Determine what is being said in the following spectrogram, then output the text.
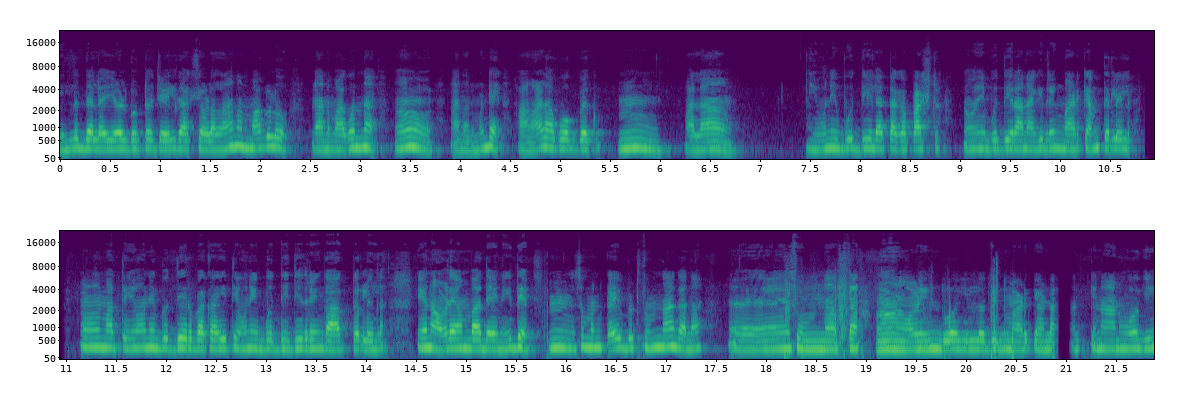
ಇಲ್ಲದ್ದೆಲ್ಲ ಹೇಳ್ಬಿಟ್ಟು ಜೈಲ್ಗೆ ಹಾಕ್ಸೋಳಲ್ಲ ನನ್ನ ಮಗಳು ನನ್ನ ಮಗನ್ನ. ಹ್ಞೂ ನನ್ನ ಮುಂಡೆ ಹಾಳಾಗೋಗ್ಬೇಕು. ಹ್ಞೂ ಅಲ್ಲ. ಇವನಿಗೆ ಬುದ್ಧಿ ಇಲ್ಲ ತಗಪ್ಪ ಅಷ್ಟು. ಇವನಿಗೆ ಬುದ್ಧಿ ರಾನಾಗಿದ್ರೆ ಹಿಂಗೆ ಮಾಡ್ಕೊಂತಿರ್ಲಿಲ್ಲ ಮತ್ತು ಇವನಿಗೆ ಬುದ್ಧಿ ಇರ್ಬೇಕಾಗಿತ್ತು, ಇವನಿಗೆ ಬುದ್ಧಿ ಇದ್ದಿದ್ರೆ ಹಿಂಗೆ ಆಗ್ತಿರ್ಲಿಲ್ಲ. ಏನು ಅವಳೆ ಅಂಬಾದೇನಿದೆ ಸುಮ್ಮನೆ ಕೈ ಬಿಟ್ಟು ಸುಮ್ಮನಾಗನ ಸುಮ್ಮನೆ ಅತ್ತ ಹಾಂ ಹಿಂದೆ ಹೋಗಿ ಇಲ್ಲದಿದ್ದು ಮಾಡ್ಕೊಂಡ ಅದಕ್ಕೆ ನಾನು ಹೋಗಿ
